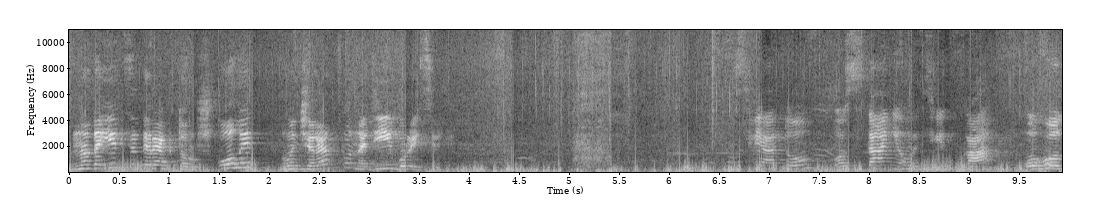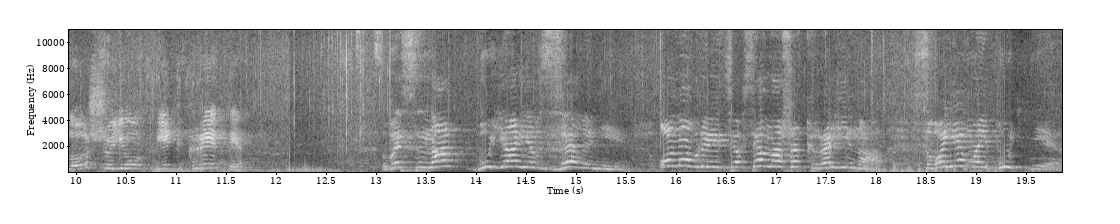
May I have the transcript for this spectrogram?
надається директору школи Гончаренко Надії Борисівні. Свято останнього дзвінка оголошую відкритим. Весна буяє в зелені, оновлюється вся наша країна. Своє майбутнє,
